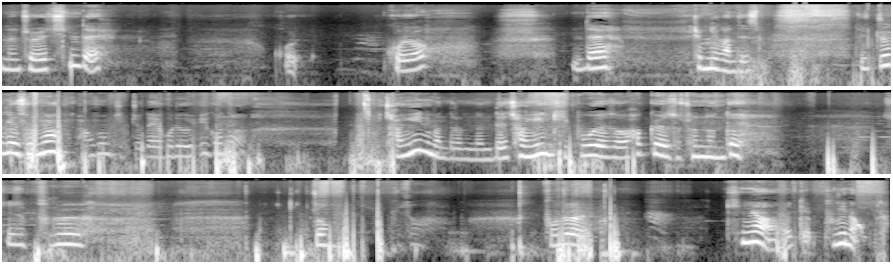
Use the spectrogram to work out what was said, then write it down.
는 저의 침대 고, 고요. 근데 정리가 안 됐습니다. 이쪽에서는 방송 찍죠. 네, 그리고 이거는 장인이 만들었는데 장인 기부해서 학교에서 줬는데 그래서 불을 좀 여기서 불을 키면 이렇게 불이 나옵니다.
